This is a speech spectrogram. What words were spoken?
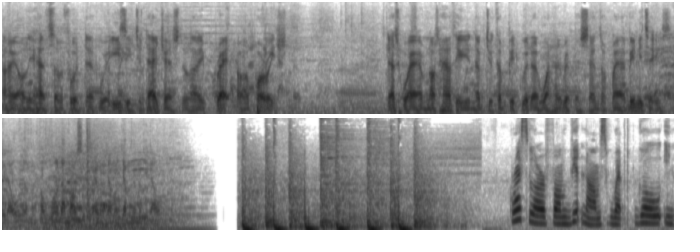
I only had some food that were easy to digest like bread or porridge. That's why I'm not healthy enough to compete with 100% of my abilities. Wrestlers from Vietnam swept gold in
